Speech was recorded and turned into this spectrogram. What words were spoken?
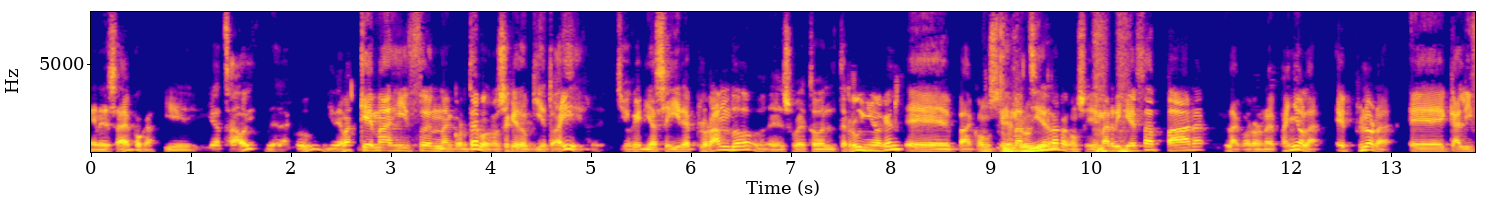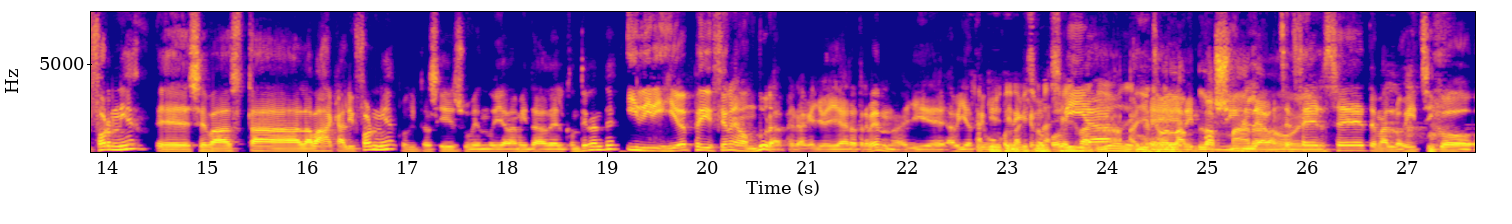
En esa época. Y, y hasta hoy, Veracruz y demás. ¿Qué más hizo Hernán Cortés? Porque no se quedó quieto ahí. Yo quería seguir explorando, eh, sobre todo el terruño aquel, eh, para conseguir más ¿Terruño? tierra, para conseguir más riqueza para la corona española. Explora eh, California, eh, se va hasta la Baja California, un poquito así, subiendo ya a la mitad del continente, y dirigió expediciones a Honduras, pero aquello ya era tremendo. Allí eh, había tribus con tiene las que que no una selva, podía, tío, de- Allí eh, estaban era las imposible ¿no? abastecerse, temas logísticos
